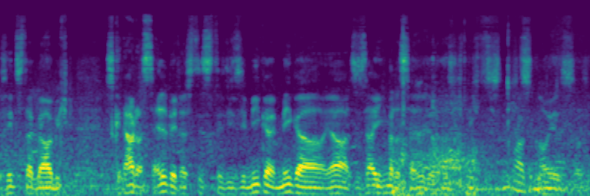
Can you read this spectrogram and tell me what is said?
sitzt da, glaube ich. Das ist genau dasselbe. Das ist diese mega, mega, ja, das ist eigentlich immer dasselbe. Das ist nichts, nichts Also- Neues. Also.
